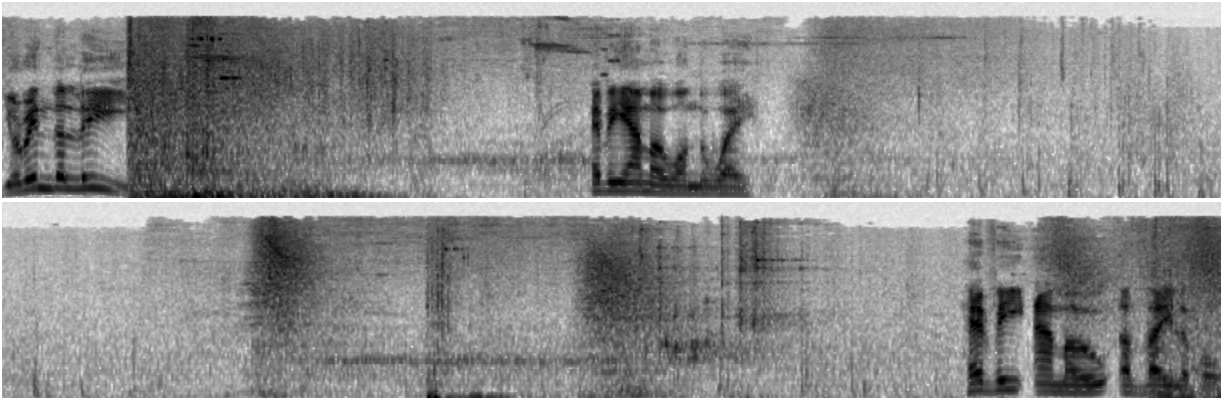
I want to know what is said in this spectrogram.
You're in the lead. Heavy ammo on the way. Heavy ammo available.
